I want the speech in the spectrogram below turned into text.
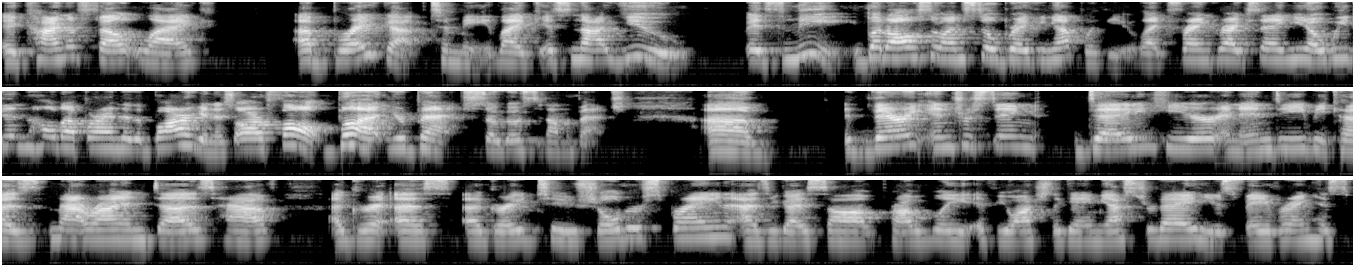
it kind of felt like a breakup to me. Like it's not you, it's me. But also I'm still breaking up with you. Like Frank Reich saying, you know, we didn't hold up our end of the bargain. It's our fault, but you're benched. So go sit on the bench. Um, very interesting day here in Indy because Matt Ryan does have a, a, a grade two shoulder sprain. As you guys saw, probably if you watched the game yesterday, he was favoring his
